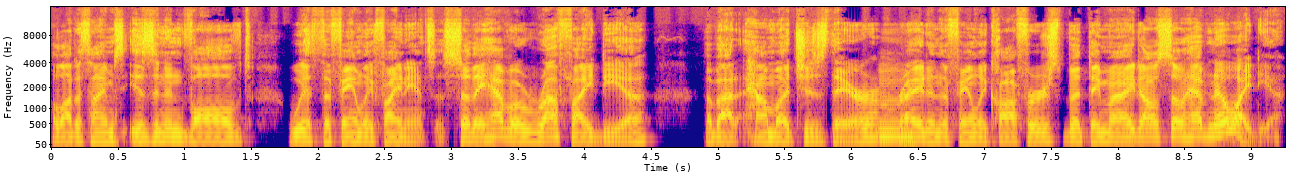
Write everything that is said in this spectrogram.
a lot of times isn't involved with the family finances. So they have a rough idea about how much is there, mm. right, in the family coffers, but they might also have no idea.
